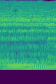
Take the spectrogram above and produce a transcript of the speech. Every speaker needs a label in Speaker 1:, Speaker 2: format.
Speaker 1: Bye.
